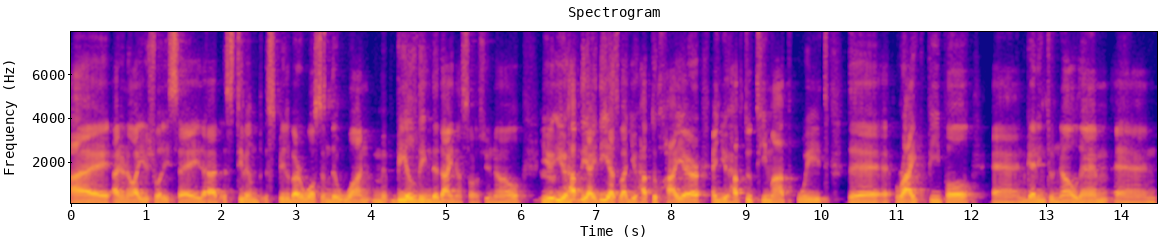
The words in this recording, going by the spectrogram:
I I don't know. I usually say that Steven Spielberg wasn't the one building the dinosaurs. You know, you you have the ideas, but you have to hire and you have to team up with the right people and getting to know them and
